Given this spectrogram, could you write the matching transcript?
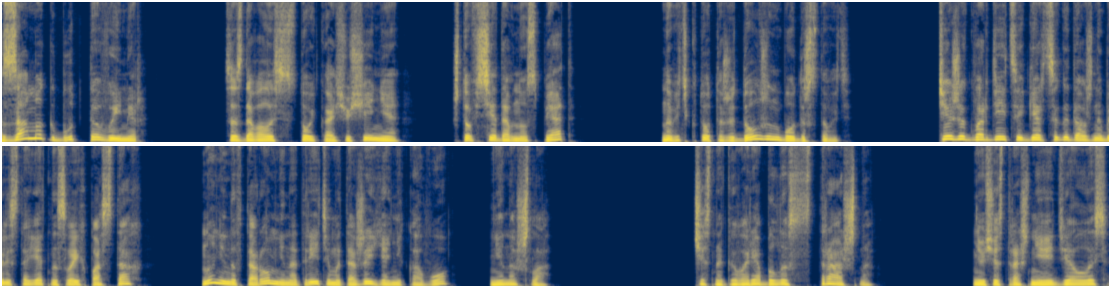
Замок будто вымер. Создавалось стойкое ощущение, что все давно спят, но ведь кто-то же должен бодрствовать. Те же гвардейцы герцога должны были стоять на своих постах, но ни на втором, ни на третьем этаже я никого не нашла. Честно говоря, было страшно. Мне еще страшнее делалось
